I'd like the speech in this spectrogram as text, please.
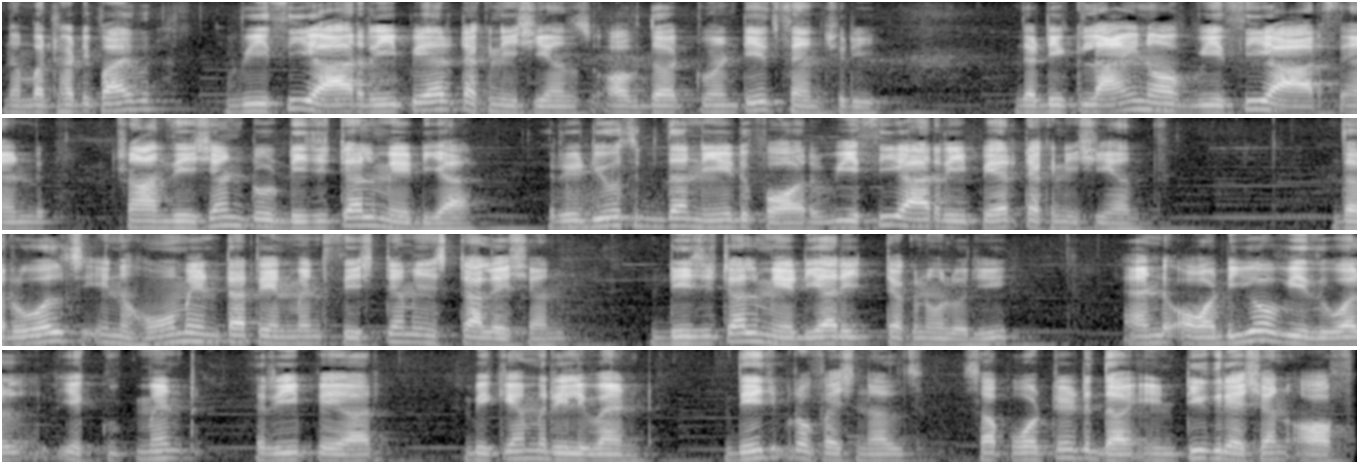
Number 35 VCR repair technicians of the 20th century. The decline of VCRs and transition to digital media reduced the need for VCR repair technicians. The roles in home entertainment system installation, digital media technology, and audio visual equipment repair became relevant. These professionals supported the integration of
